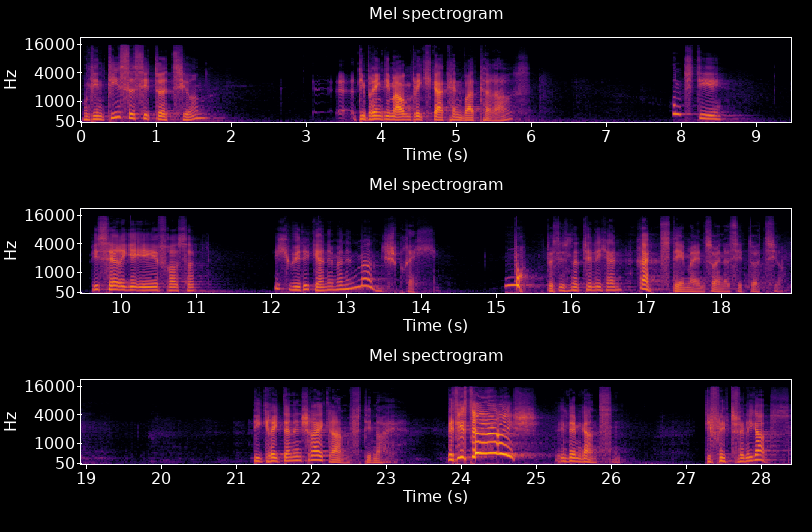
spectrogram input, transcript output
Und in dieser Situation, die bringt im Augenblick gar kein Wort heraus. Und die bisherige Ehefrau sagt, ich würde gerne meinen Mann sprechen. Boah. Das ist natürlich ein Reizthema in so einer Situation. Die kriegt einen Schreikrampf, die neue. Wird hysterisch in dem Ganzen. Die flippt völlig aus.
